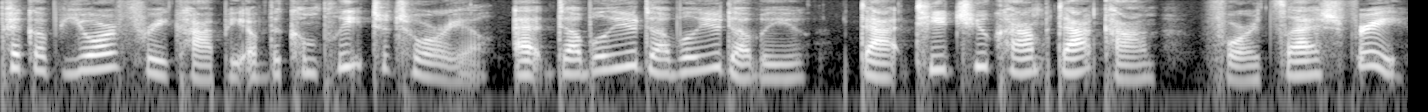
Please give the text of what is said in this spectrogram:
Pick up your free copy of the complete tutorial at www.teachucomp.com forward slash free.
